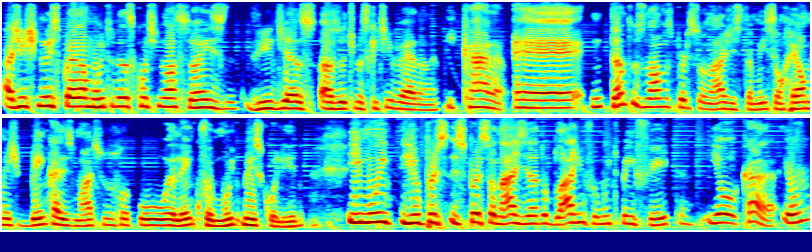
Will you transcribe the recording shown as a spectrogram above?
a gente não espera muito das continuações, vide as, as últimas que tiveram, né? E cara, é, tantos novos personagens também são realmente bem carismáticos, o, o elenco foi muito bem escolhido e muito e o, os personagens, a dublagem foi muito bem feita. E eu, cara, eu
